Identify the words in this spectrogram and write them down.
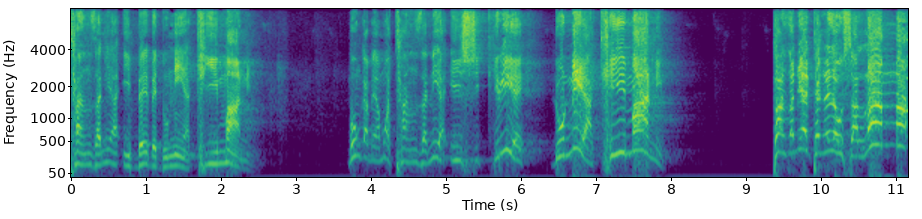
tanzania ibebe dunia kiimani. Mungu ameamua tanzania ishikirie dunia kiimani. Tanzania itengeneze usalama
